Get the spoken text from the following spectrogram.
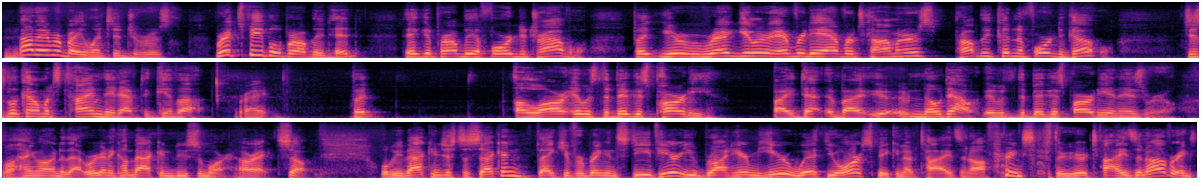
Hmm. Not everybody went to Jerusalem. Rich people probably did. They could probably afford to travel. But your regular, everyday average commoners probably couldn't afford to go. Just look how much time they'd have to give up. Right. But a lar- it was the biggest party by de- by no doubt. It was the biggest party in Israel. Well, hang on to that. We're going to come back and do some more. All right. So we'll be back in just a second. Thank you for bringing Steve here. You brought him here with your, speaking of tithes and offerings, through your tithes and offerings.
